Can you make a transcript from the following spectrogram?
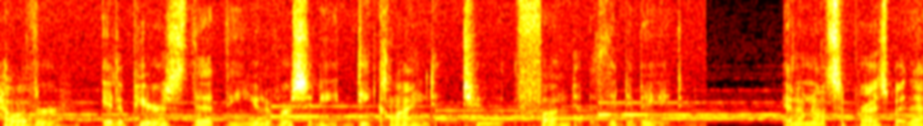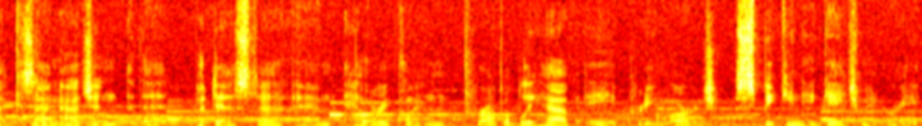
However, it appears that the university declined to fund the debate. And I'm not surprised by that because I imagine that Podesta and Hillary Clinton probably have a pretty large speaking engagement rate.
